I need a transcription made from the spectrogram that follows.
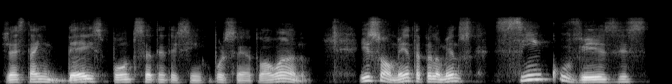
já está em 10,75% ao ano. Isso aumenta pelo menos cinco vezes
